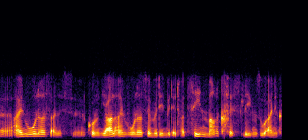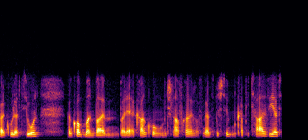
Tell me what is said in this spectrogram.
äh, Einwohners, eines äh, Kolonialeinwohners, wenn wir den mit etwa 10 Mark festlegen, so eine Kalkulation, dann kommt man beim, bei der Erkrankung mit Schlafkrankheit auf einen ganz bestimmten Kapitalwert.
